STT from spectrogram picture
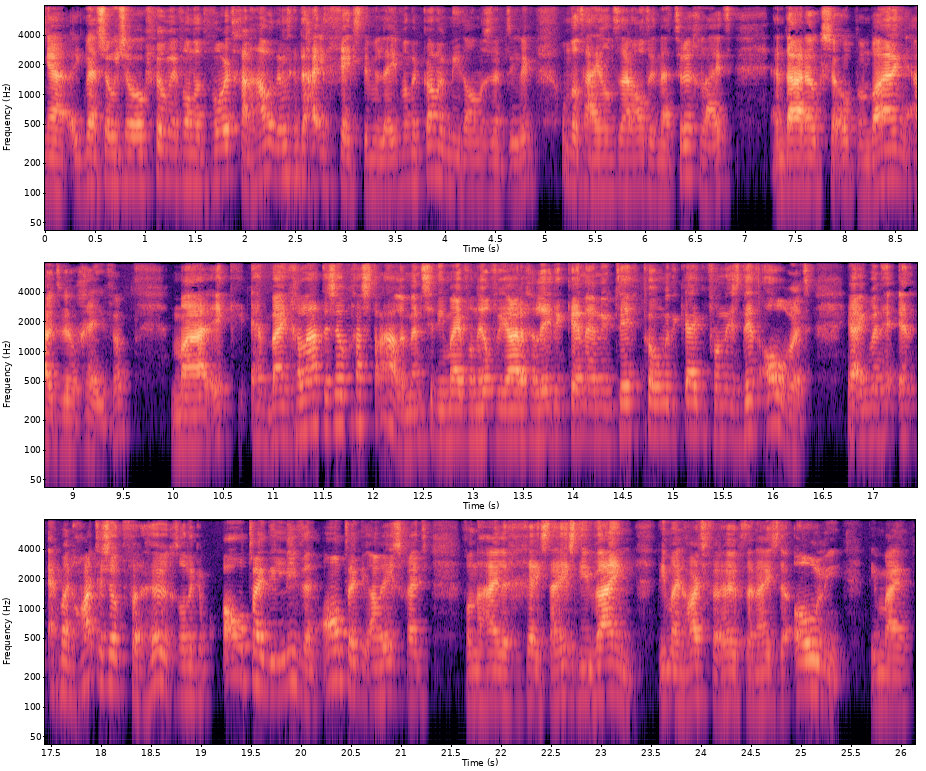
ja, ik ben sowieso ook veel meer van het woord gaan houden met de Heilige Geest in mijn leven. Want dat kan ook niet anders natuurlijk, omdat Hij ons daar altijd naar terugleidt. En daar ook zijn openbaring uit wil geven. Maar ik heb mijn gelaat is ook gaan stralen. Mensen die mij van heel veel jaren geleden kennen en nu tegenkomen, die kijken van, is dit Albert? Ja, ik ben, echt, mijn hart is ook verheugd, want ik heb altijd die liefde en altijd die aanwezigheid van de Heilige Geest. Hij is die wijn die mijn hart verheugt en hij is de olie die mijn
